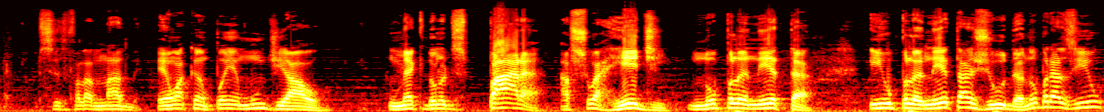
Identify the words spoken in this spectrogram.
Não preciso falar nada. É uma campanha mundial o McDonald's para a sua rede no planeta e o planeta ajuda. No Brasil,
